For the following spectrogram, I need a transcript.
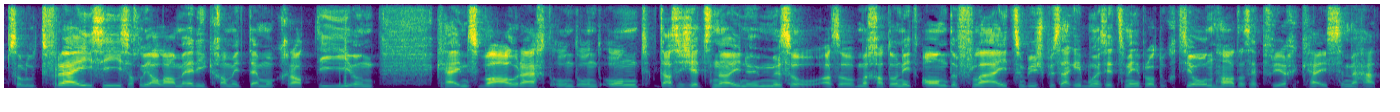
absolut frei sein, so ein bisschen à la Amerika mit Demokratie und geheimes Wahlrecht und, und, und. Das ist jetzt neu nicht mehr so. Also man kann da nicht on the fly zum Beispiel sagen, ich muss jetzt mehr Produktion haben. Das hat früher geheißen, man hat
